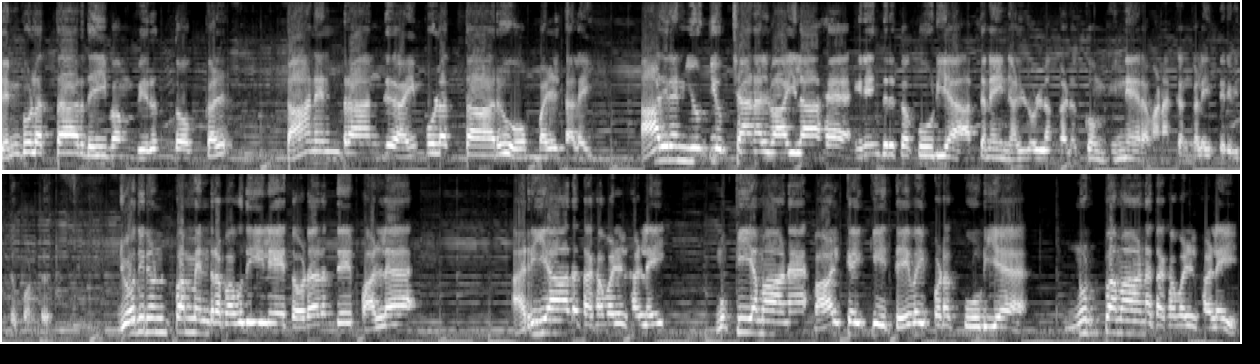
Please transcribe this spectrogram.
தென்புலத்தார் தெய்வம் விருந்தோக்கள் தானென்றாங்கு ஐம்புலத்தாறு ஓம்பல் தலை. ஆதிரன் யூடியூப் சேனல் வாயிலாக இணைந்திருக்கக்கூடிய அத்தனை நல்லுள்ளங்களுக்கும் இந்நேர வணக்கங்களை தெரிவித்துக் கொண்டு. ஜோதிநுட்பம் என்ற பகுதியிலே தொடர்ந்து பல அறியாத தகவல்களை முக்கியமான வாழ்க்கைக்கு தேவைப்படக்கூடிய நுட்பமான தகவல்களை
